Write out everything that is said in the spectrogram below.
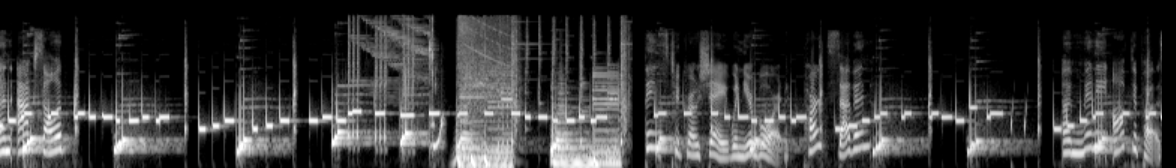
An axolotl. Things to crochet when you're bored. Part 7. A mini octopus.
